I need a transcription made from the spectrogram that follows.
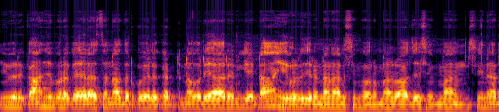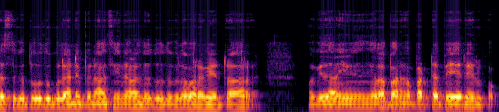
இவர் காஞ்சிபுரம் கைலாசநாதர் கோயிலை கட்டினவர் யாருன்னு கேட்டால் இவர் 2ஆம் நரசிம்மவர்மன் ராஜசிம்மன். சீன அரசுக்கு தூதுக்குழு அனுப்பினார். சீனர் வந்து தூதுக்குழ வரவேற்றார். ஓகே. இதெல்லாம் இவங்கெல்லாம் பாருங்கள் பட்ட பெயர் இருக்கும்.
